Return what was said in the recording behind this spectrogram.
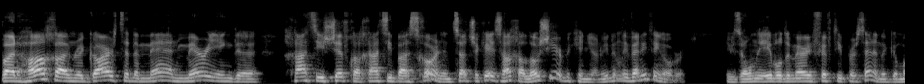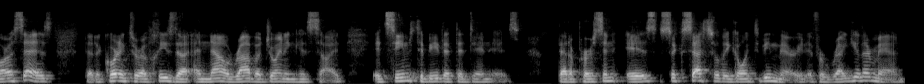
But hacha, in regards to the man marrying the chati shivcha chati baschor, and in such a case, hacha lo shir bekinyano. He didn't leave anything over. He was only able to marry 50%. And the Gemara says that according to Rav Chizda and now Rabbah joining his side, it seems to be that the din is that a person is successfully going to be married if a regular man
